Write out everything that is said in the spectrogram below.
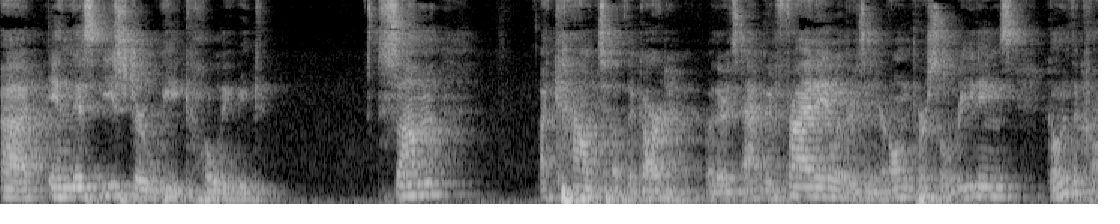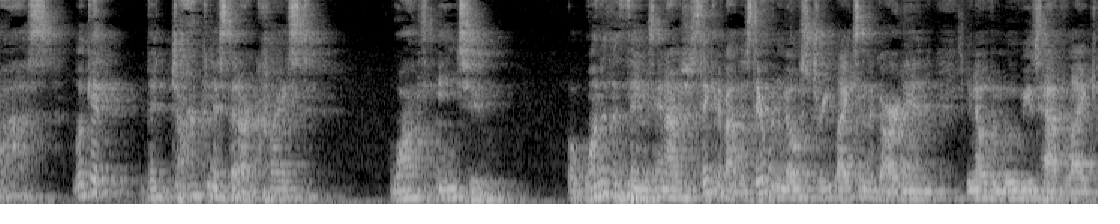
uh, in this Easter week, Holy Week, some account of the garden, whether it's at Good Friday, whether it's in your own personal readings. Go to the cross. Look at the darkness that our Christ walked into. But one of the things, and I was just thinking about this, there were no streetlights in the garden. You know, the movies have like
